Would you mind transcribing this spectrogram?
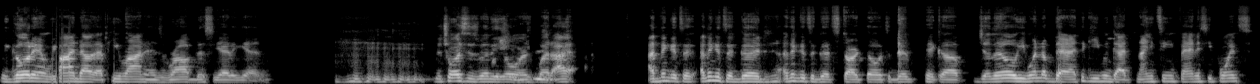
we go there and we find out that P. Ron has robbed us yet again. the choice is really yours, but I I think it's a I think it's a good I think it's a good start though. It's a good pickup. Jaleel, he went up there. I think he even got 19 fantasy points.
